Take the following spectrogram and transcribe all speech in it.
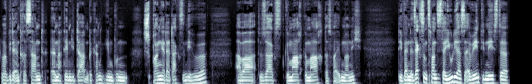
Mal wieder interessant, äh, nachdem die Daten bekannt gegeben wurden, sprang ja der DAX in die Höhe. Aber du sagst, Gemach, Gemach, das war eben noch nicht die Wende. 26. Juli hast du erwähnt, die nächste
